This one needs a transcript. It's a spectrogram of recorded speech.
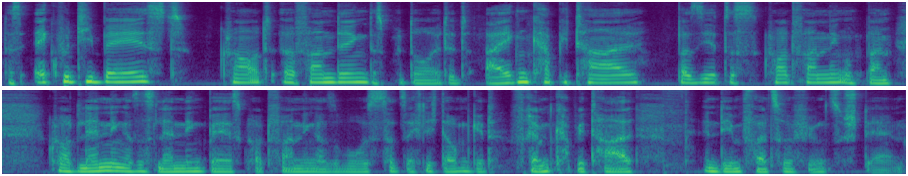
das Equity-Based Crowdfunding. Das bedeutet Eigenkapital basiertes Crowdfunding und beim Crowdlending ist es Lending-Based Crowdfunding, also wo es tatsächlich darum geht, Fremdkapital in dem Fall zur Verfügung zu stellen.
